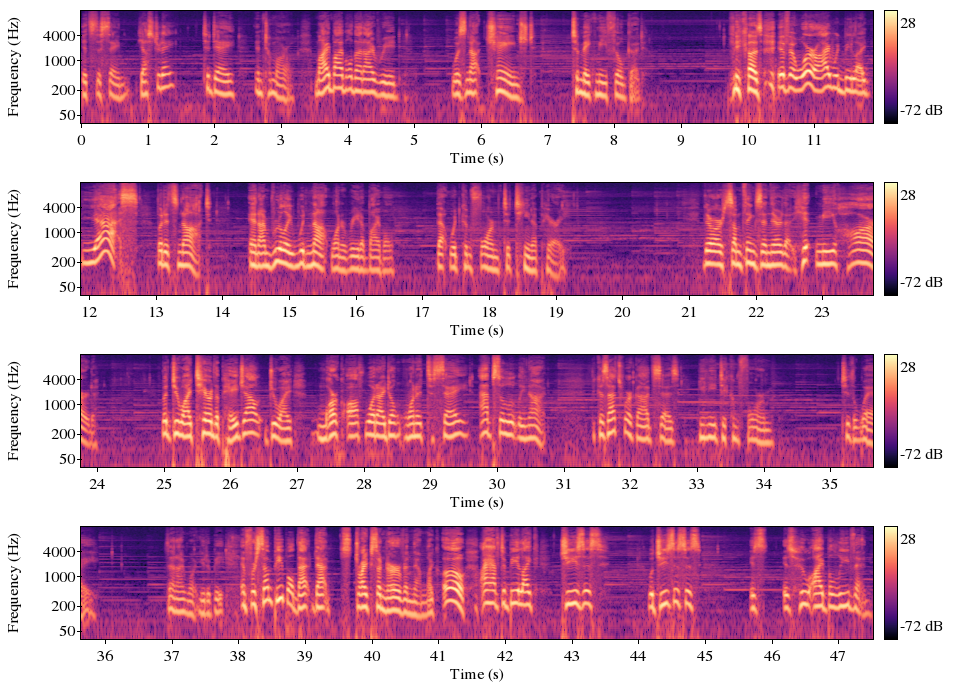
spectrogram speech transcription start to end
It's the same yesterday, today, and tomorrow. My Bible that I read was not changed to make me feel good. Because if it were, I would be like, yes, but it's not. And I really would not want to read a Bible that would conform to Tina Perry. There are some things in there that hit me hard. But do I tear the page out? Do I mark off what I don't want it to say? Absolutely not. Because that's where God says you need to conform to the way that I want you to be. And for some people that that strikes a nerve in them like, "Oh, I have to be like Jesus." Well, Jesus is is is who I believe in.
